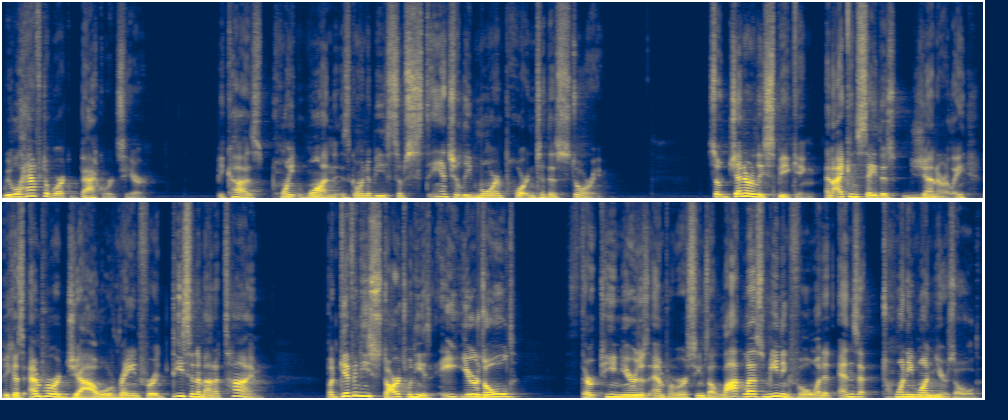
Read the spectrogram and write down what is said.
we will have to work backwards here because point one is going to be substantially more important to this story. So, generally speaking, and I can say this generally because Emperor Zhao will reign for a decent amount of time. But given he starts when he is 8 years old, 13 years as emperor seems a lot less meaningful when it ends at 21 years old.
